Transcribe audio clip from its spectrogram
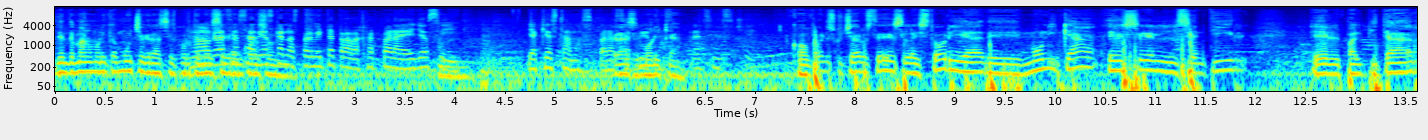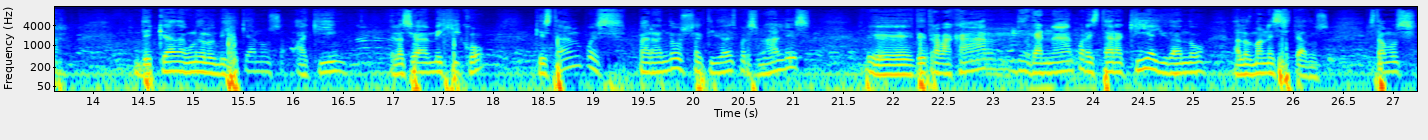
De antemano, Mónica, muchas gracias por tener ese gran Gracias a Dios que nos permite trabajar para ellos y, y aquí estamos para Gracias, Mónica. Gracias. Como pueden escuchar ustedes, la historia de Mónica es el sentir, el palpitar de cada uno de los mexicanos aquí en la Ciudad de México que están pues parando sus actividades personales, eh, de trabajar, de ganar para estar aquí ayudando a los más necesitados. Estamos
